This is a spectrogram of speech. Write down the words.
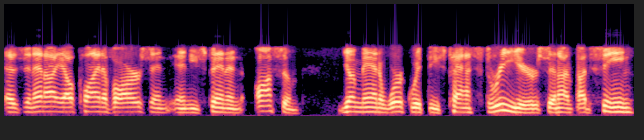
as an NIL client of ours, and and he's been an awesome young man to work with these past three years, and I've I've seen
